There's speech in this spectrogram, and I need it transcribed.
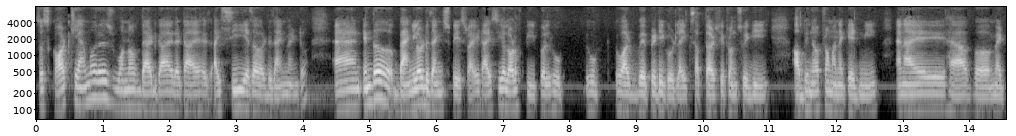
So Scott Klemmer is one of that guy that I I see as a design mentor. And in the Bangalore design space, right, I see a lot of people who who who are pretty good, like Saptarshi from Swiggy, Abhinav from Unacademy, and I have uh, met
